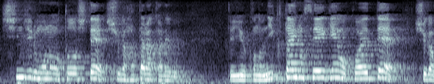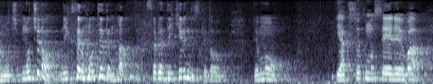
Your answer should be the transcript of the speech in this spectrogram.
信じる者を通して主が働かれる。っていうこの肉体の制限を超えて主がもちもちろん肉体を持っててもそれはできるんですけどでも約束の精霊は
